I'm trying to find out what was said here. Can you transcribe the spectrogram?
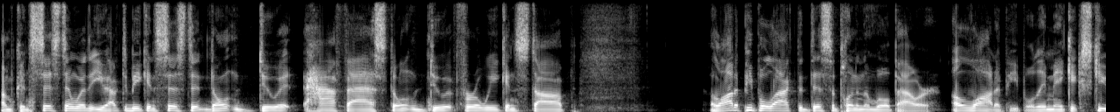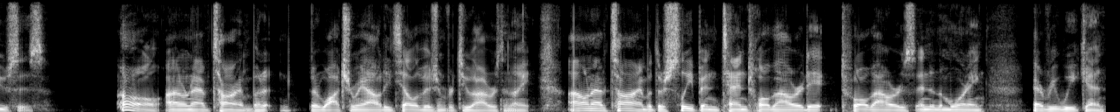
I'm consistent with it. You have to be consistent. Don't do it half assed. Don't do it for a week and stop. A lot of people lack the discipline and the willpower. A lot of people, they make excuses oh, I don't have time, but they're watching reality television for two hours a night. I don't have time, but they're sleeping 10, 12 hour day, 12 hours into the morning every weekend.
